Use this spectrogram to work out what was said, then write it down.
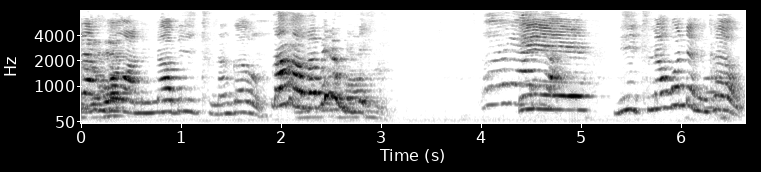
đang còn mình nào bây giờ chúng nó go. Mamma, va bene bene. Eh, di chúng nó quan điểm mình không?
